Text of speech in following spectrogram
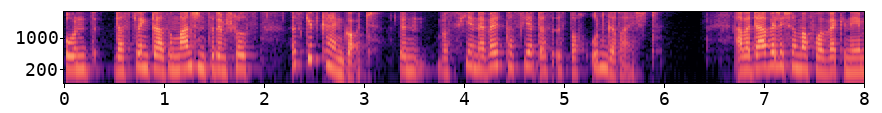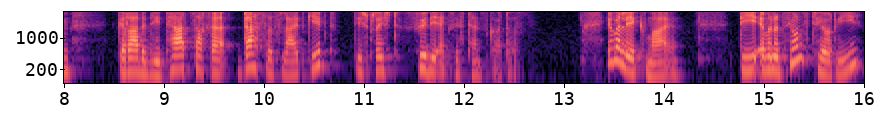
Und das bringt da so manchen zu dem Schluss, es gibt keinen Gott. Denn was hier in der Welt passiert, das ist doch ungerecht. Aber da will ich schon mal vorwegnehmen, gerade die Tatsache, dass es Leid gibt, die spricht für die Existenz Gottes. Überleg mal. Die Evolutionstheorie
